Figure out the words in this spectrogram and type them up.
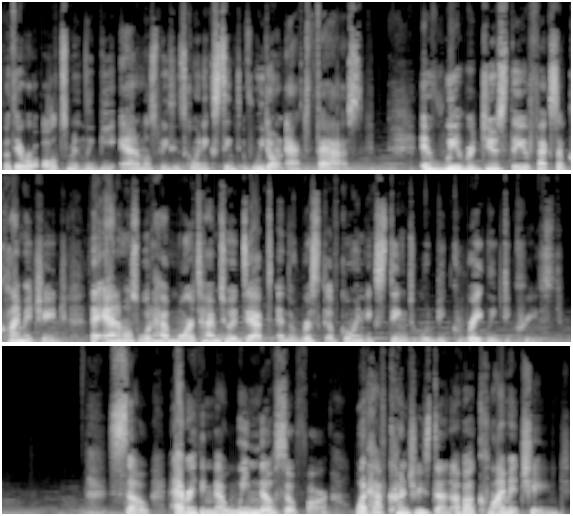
but there will ultimately be animal species going extinct if we don't act fast. If we reduce the effects of climate change, the animals would have more time to adapt and the risk of going extinct would be greatly decreased. So, everything that we know so far, what have countries done about climate change?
